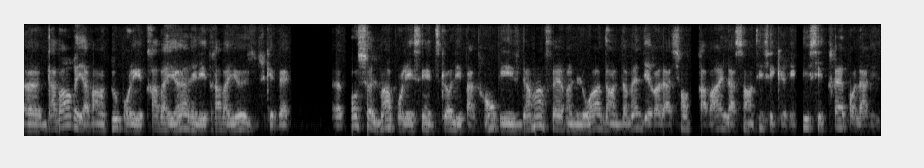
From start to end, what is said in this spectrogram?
Euh, d'abord et avant tout pour les travailleurs et les travailleuses du Québec. Euh, pas seulement pour les syndicats, les patrons, puis évidemment faire une loi dans le domaine des relations de travail, la santé, sécurité, c'est très polarisé.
